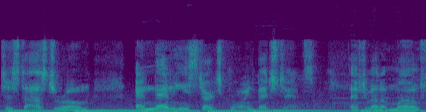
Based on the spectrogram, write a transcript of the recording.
testosterone, and then he starts growing bitch tits. After about a month,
